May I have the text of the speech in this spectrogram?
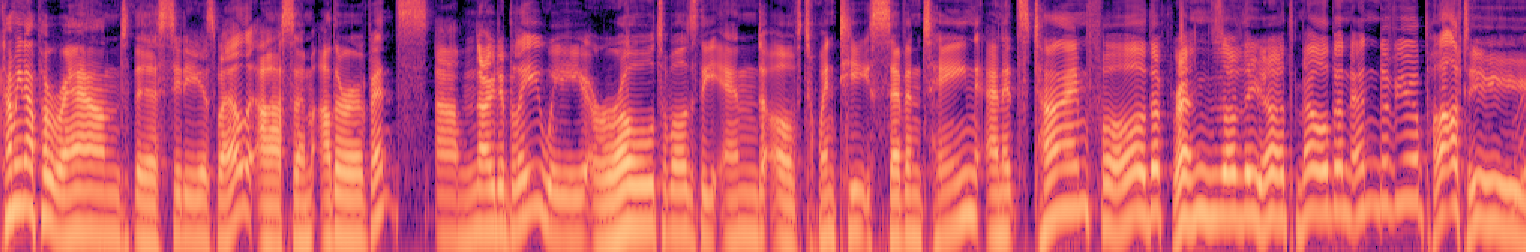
Coming up around the city as well are some other events. Um, notably, we roll towards the end of 2017, and it's time for the Friends of the Earth Melbourne End of Year Party.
